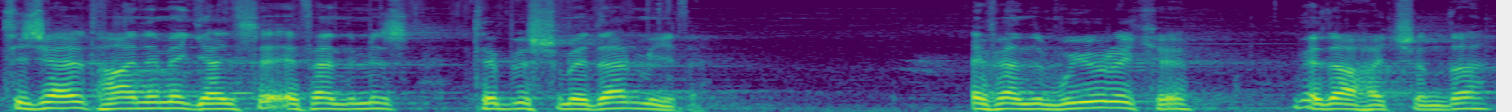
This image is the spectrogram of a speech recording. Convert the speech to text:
Ticaret haneme gelse efendimiz tebessüm eder miydi? Efendim buyuruyor ki veda haccında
